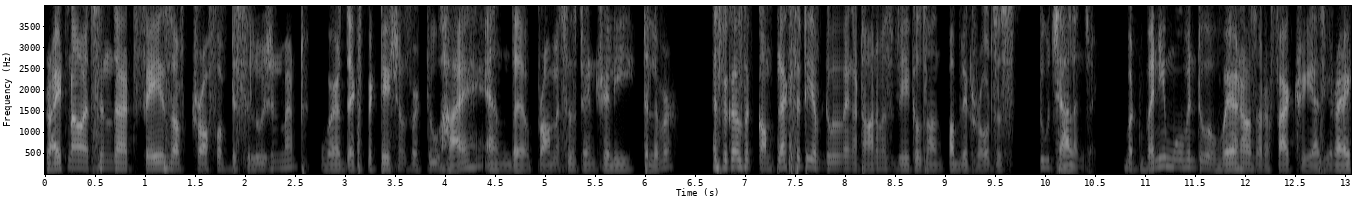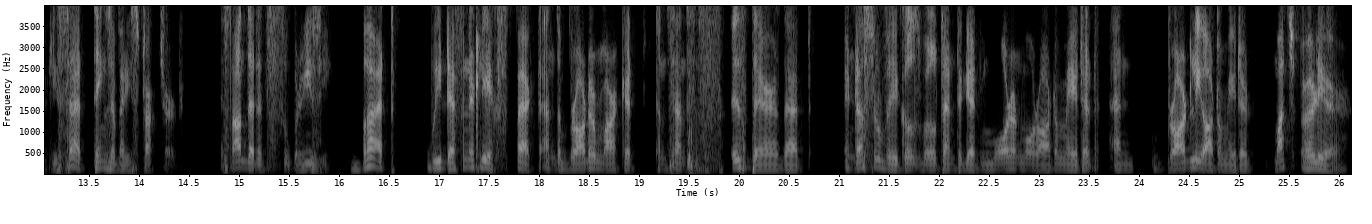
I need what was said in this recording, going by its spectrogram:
right now it's in that phase of trough of disillusionment where the expectations were too high and the promises didn't really deliver. It's because the complexity of doing autonomous vehicles on public roads is too challenging. But when you move into a warehouse or a factory, as you rightly said, things are very structured. It's not that it's super easy, but we definitely expect, and the broader market consensus is there that industrial vehicles will tend to get more and more automated and broadly automated much earlier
